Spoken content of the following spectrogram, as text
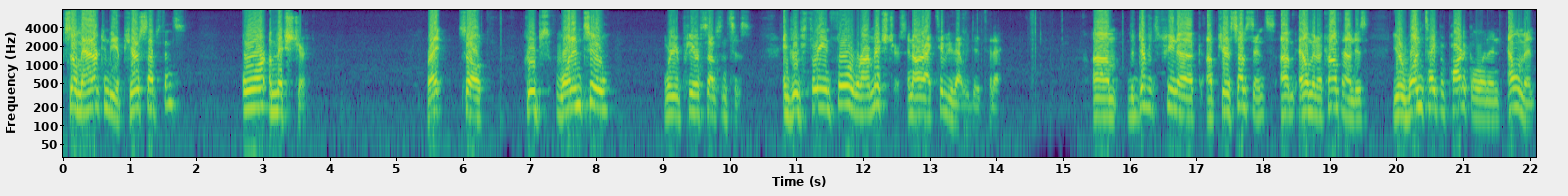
so matter can be a pure substance or a mixture. Right? So groups 1 and 2 were your pure substances. And groups 3 and 4 were our mixtures in our activity that we did today. Um, the difference between a, a pure substance, um, element, or compound is your one type of particle in an element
